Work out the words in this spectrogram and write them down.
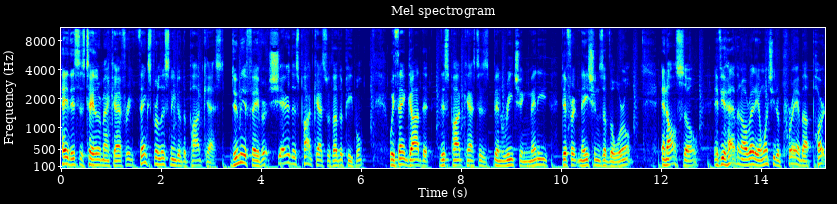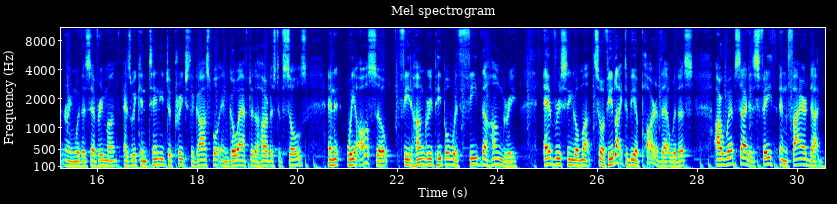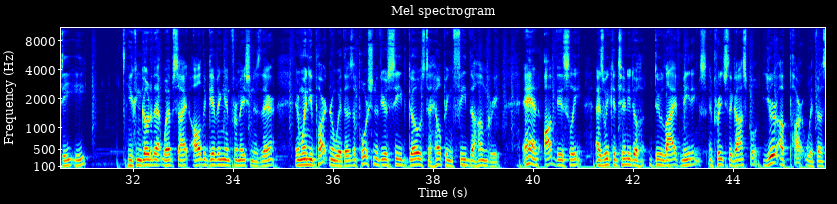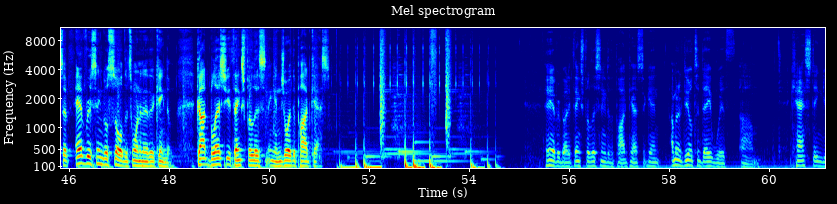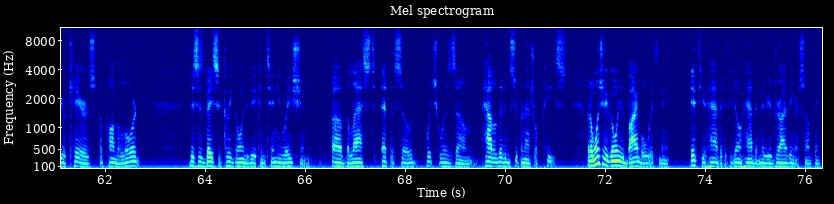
Hey, this is Taylor McCaffrey. Thanks for listening to the podcast. Do me a favor, share this podcast with other people. We thank God that this podcast has been reaching many different nations of the world. And also, if you haven't already, I want you to pray about partnering with us every month as we continue to preach the gospel and go after the harvest of souls. And we also feed hungry people with Feed the Hungry every single month. So if you'd like to be a part of that with us, our website is faithandfire.de. You can go to that website, all the giving information is there. And when you partner with us, a portion of your seed goes to helping feed the hungry. And obviously, as we continue to do live meetings and preach the gospel, you're a part with us of every single soul that's won into the kingdom. God bless you. Thanks for listening. Enjoy the podcast. Hey, everybody. Thanks for listening to the podcast again. I'm going to deal today with um, casting your cares upon the Lord. This is basically going to be a continuation of the last episode, which was um, how to live in supernatural peace. But I want you to go in your Bible with me, if you have it. If you don't have it, maybe you're driving or something.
